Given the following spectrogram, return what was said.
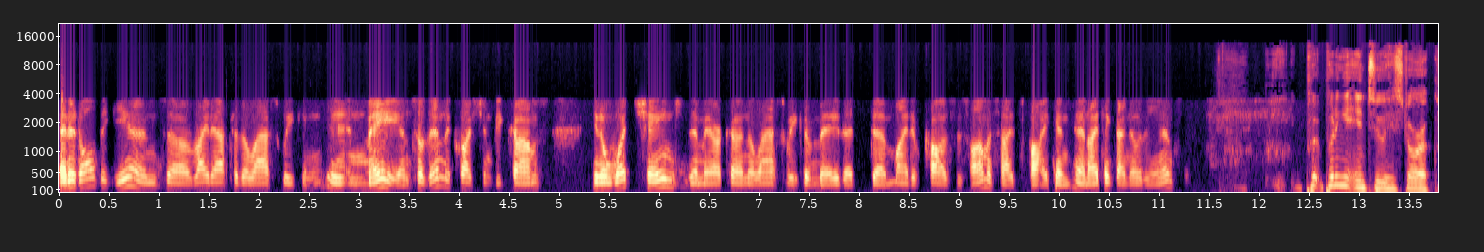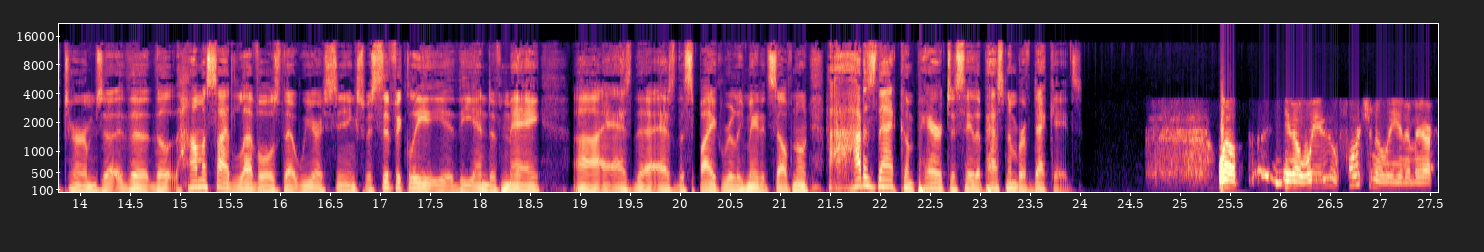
and it all begins uh, right after the last week in, in May. And so then the question becomes, you know, what changed in America in the last week of May that uh, might have caused this homicide spike? And, and I think I know the answer. Putting it into historical terms, uh, the the homicide levels that we are seeing, specifically the end of May, uh, as the as the spike really made itself known, how does that compare to say the past number of decades? Well, you know, we fortunately in America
